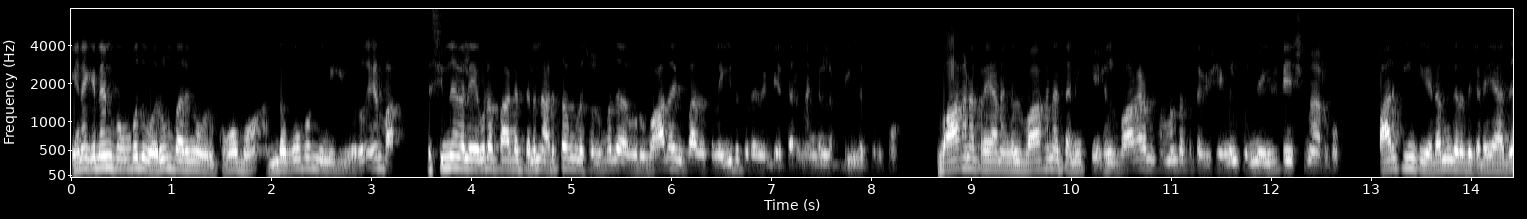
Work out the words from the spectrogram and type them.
எனக்கு என்னன்னு போகும்போது வரும் பாருங்க ஒரு கோபம். அந்த கோபம் இன்னைக்கு வரும். ஏன்பா இந்த சின்ன வேலையை கூட பார்க்க அடுத்தவங்கள அடுத்தவங்களை சொல்லும்போது ஒரு வாத விவாதத்தில் ஈடுபட வேண்டிய தருணங்கள் அப்படிங்கிறது இருக்கும். வாகன பிரயாணங்கள் வாகன தணிக்கைகள் வாகனம் சம்பந்தப்பட்ட விஷயங்கள் கொஞ்சம் இரிட்டேஷனாக இருக்கும். பார்க்கிங்க்கு இடம்ங்கிறது கிடையாது.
